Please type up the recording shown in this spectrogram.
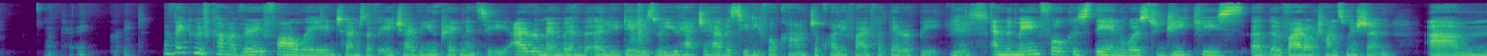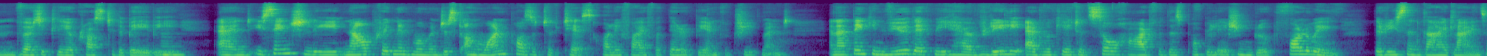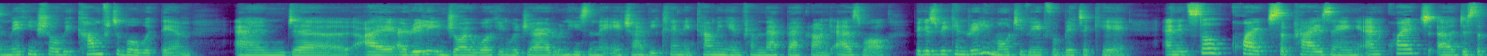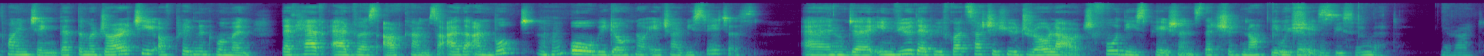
Okay, great. I think we've come a very far way in terms of HIV and pregnancy. I remember in the early days where you had to have a CD4 count to qualify for therapy. Yes. And the main focus then was to decrease uh, the viral transmission um, vertically across to the baby. And essentially, now pregnant women just on one positive test qualify for therapy and for treatment. And I think, in view that we have really advocated so hard for this population group, following the recent guidelines and making sure we're comfortable with them. And uh, I, I really enjoy working with Jared when he's in the HIV clinic, coming in from that background as well, because we can really motivate for better care. And it's still quite surprising and quite uh, disappointing that the majority of pregnant women that have adverse outcomes are either unbooked Mhm. or we don't know HIV status. And uh, in view that we've got such a huge rollout for these patients, that should not be the we case. shouldn't be seeing that. You're right.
